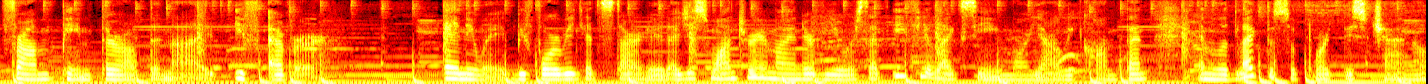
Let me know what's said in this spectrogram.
from Painter of the Night, if ever. Anyway, before we get started, I just want to remind our viewers that if you like seeing more Yaoi content and would like to support this channel,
